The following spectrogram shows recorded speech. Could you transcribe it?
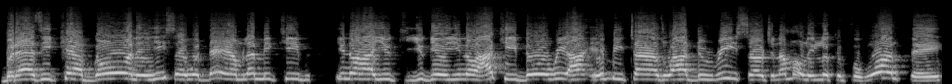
But as he kept going and he said, well, damn, let me keep, you know how you you get, you know, I keep doing re I, it be times where I do research and I'm only looking for one thing,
